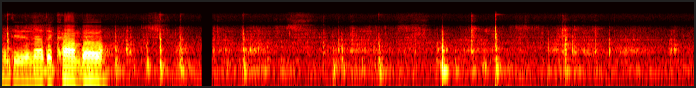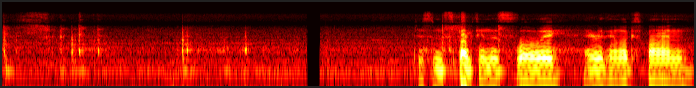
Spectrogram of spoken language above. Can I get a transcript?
I'll do another combo. Just inspecting this slowly. Everything looks fine.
